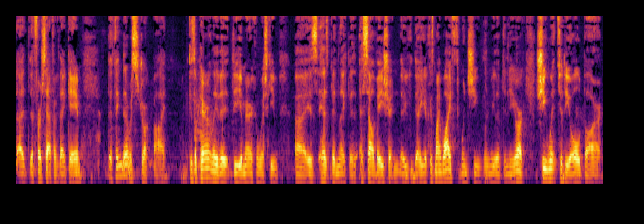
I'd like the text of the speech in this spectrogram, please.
uh, the first half of that game. The thing that I was struck by because apparently the, the American whiskey uh, is has been like a, a salvation. Because my wife, when she when we lived in New York, she went to the old bar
